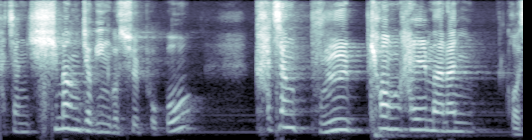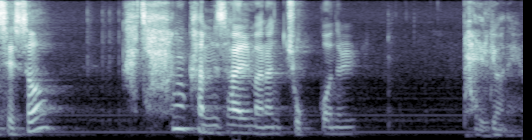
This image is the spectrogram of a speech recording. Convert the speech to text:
가장 희망적인 것을 보고 가장 불평할 만한 것에서 가장 감사할 만한 조건을 발견해요.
